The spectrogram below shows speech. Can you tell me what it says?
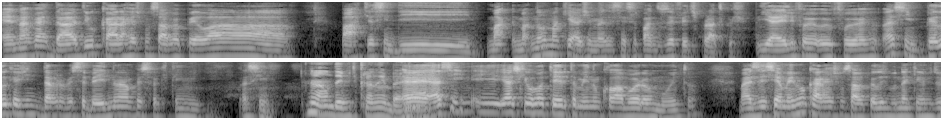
é na verdade o cara responsável pela parte assim de. ma- não maquiagem, mas assim, essa parte dos efeitos práticos. E aí ele foi, foi. Assim, pelo que a gente dá pra perceber, ele não é uma pessoa que tem. Assim. Não, David Cronenberg. É, assim, e acho que o roteiro também não colaborou muito. Mas esse é o mesmo cara responsável pelos bonequinhos do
